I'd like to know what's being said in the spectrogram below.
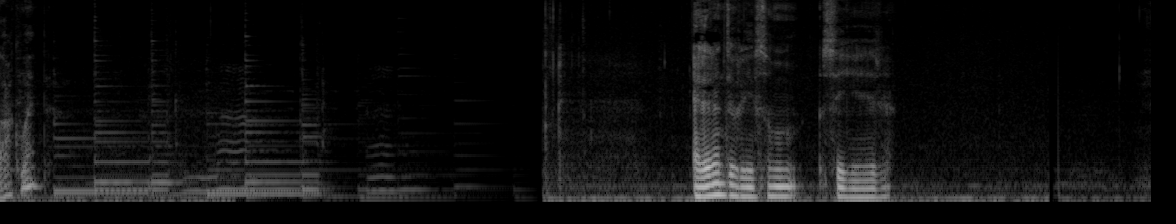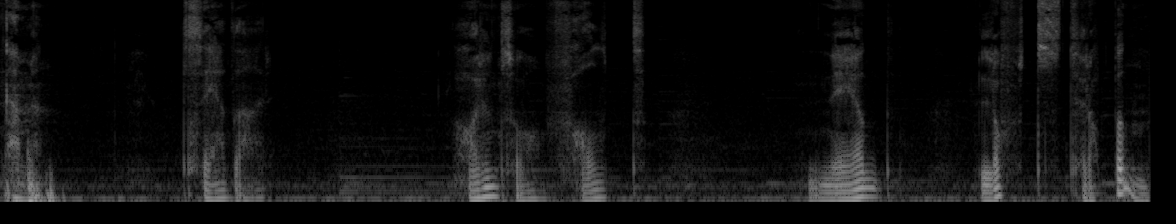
dark web? Eller en teori som sier se der. Har hun så falt ned loftstrappen?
